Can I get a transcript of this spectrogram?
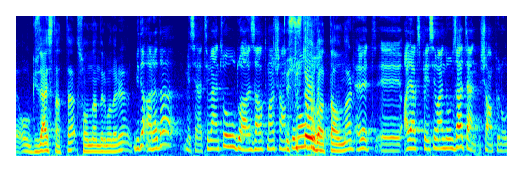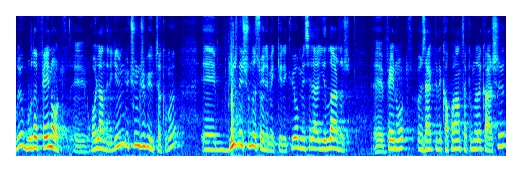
e, o güzel statta sonlandırmaları Bir de arada mesela Twente oldu, Alkmaar şampiyon üst üste oldu hatta onlar. Evet, e, Ajax, PSV Eindhoven zaten şampiyon oluyor. Burada Feyenoord, e, Hollanda Ligi'nin üçüncü büyük takımı. E, bir de şunu da söylemek gerekiyor. Mesela yıllardır e, Feyenoord özellikle de kapanan takımlara karşı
